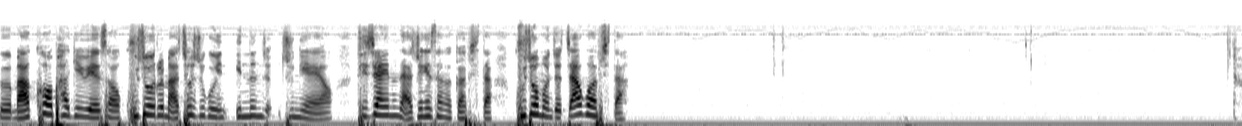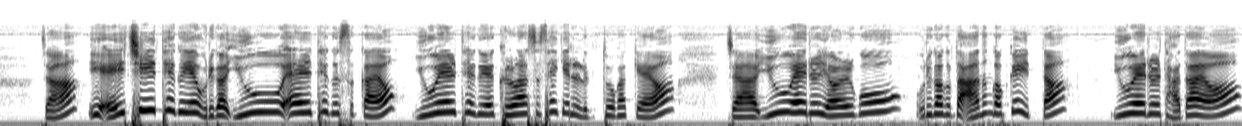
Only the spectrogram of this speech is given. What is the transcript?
그 markup 하기 위해서 구조를 맞춰주고 있, 는 중이에요. 디자인은 나중에 생각합시다. 구조 먼저 짜고 합시다. 자, 이 H 태그에 우리가 UL 태그 쓸까요? UL 태그에 글라스 3개를 넣도록 할게요. 자, UL을 열고 우리가 또 아는 거 꽤 있다. UL을 닫아요.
